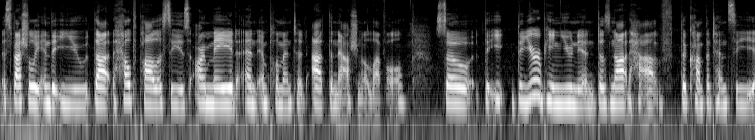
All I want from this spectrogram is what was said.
especially in the EU, that health policies are made and implemented at the national level. So the, the European Union does not have the competency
